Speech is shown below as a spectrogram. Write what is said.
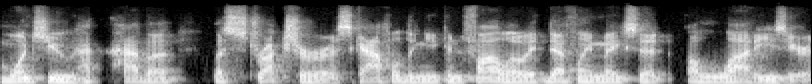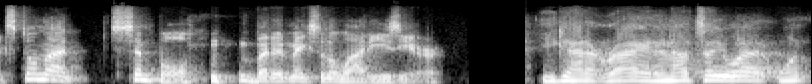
Once you ha- have a, a structure, a scaffolding you can follow, it definitely makes it a lot easier. It's still not simple, but it makes it a lot easier. You got it right. And I'll tell you what, one,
